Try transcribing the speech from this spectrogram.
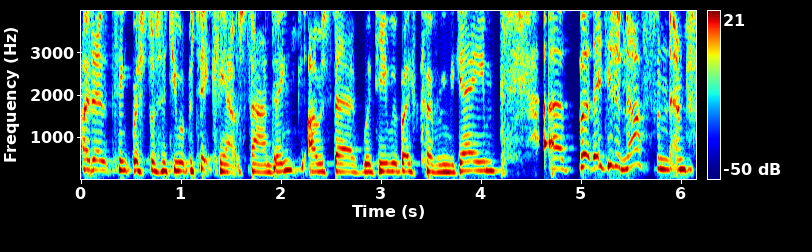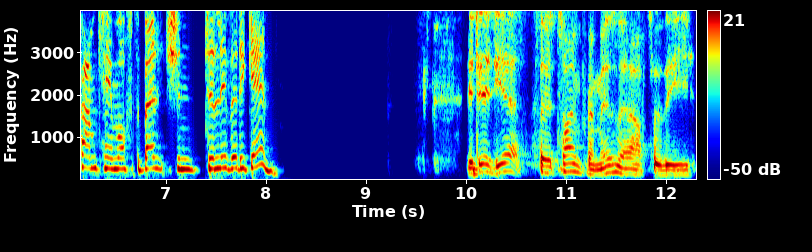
I don't think Bristol City were particularly outstanding. I was there with you. We were both covering the game. Uh, but they did enough, and, and Fam came off the bench and delivered again. It did, yeah. Third time for him, isn't it? After the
